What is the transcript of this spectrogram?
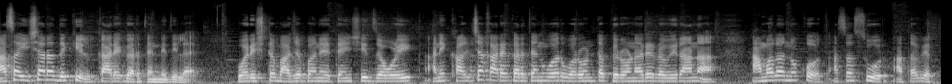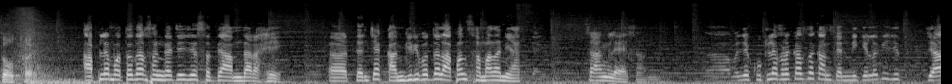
असा इशारा देखील कार्यकर्त्यांनी दिलाय. वरिष्ठ भाजप नेत्यांशी जवळीक आणि खालच्या कार्यकर्त्यांवर वरवंट फिरवणारे रवी राणा आम्हाला नकोत असा सूर आता व्यक्त होतोय. आपल्या मतदारसंघाचे जे सध्या आमदार आहे त्यांच्या कामगिरीबद्दल आपण समाधानी आहात काय? चांगलं आहे चांगलं म्हणजे कुठल्या प्रकारचं काम त्यांनी केलं की जे- ज्या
